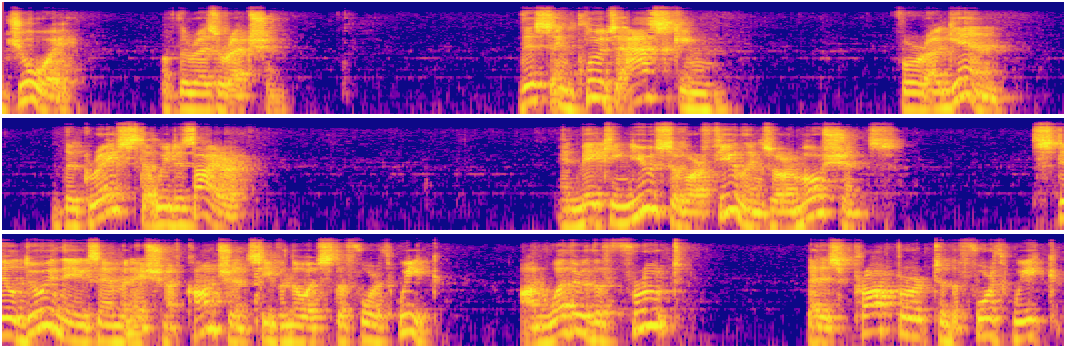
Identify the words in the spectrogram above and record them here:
joy of the resurrection. This includes asking for, again, the grace that we desire and making use of our feelings or emotions, still doing the examination of conscience, even though it's the fourth week, on whether the fruit that is proper to the fourth week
